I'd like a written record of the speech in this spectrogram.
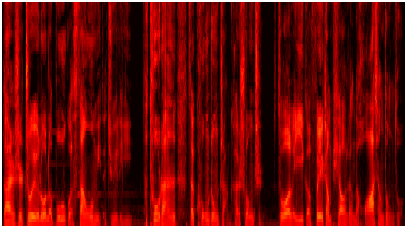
但是坠落了不过三五米的距离，它突然在空中展开双翅，做了一个非常漂亮的滑翔动作，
